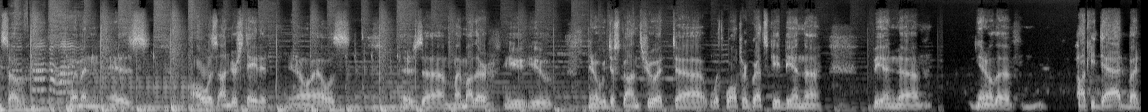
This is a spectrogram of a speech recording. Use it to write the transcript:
Importance of women is always understated. You know, I always there's uh, my mother. You you you know, we've just gone through it uh, with Walter Gretzky being the being um, you know the hockey dad, but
